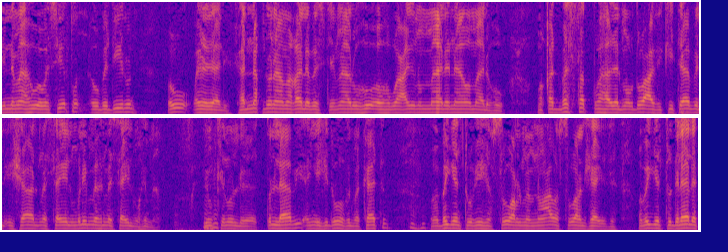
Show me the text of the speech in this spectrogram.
إنما هو وسيط أو بديل أو غير ذلك. هل نقدنا ما غلب استعماله وهو عين مالنا وماله؟ وقد بسطت هذا الموضوع في كتاب الإشارة المسائل الملمة في المسائل المهمة. يمكن للطلاب أن يجدوه في المكاتب. وبينت فيه الصور الممنوعة والصور الجائزة. وبينت دلالة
